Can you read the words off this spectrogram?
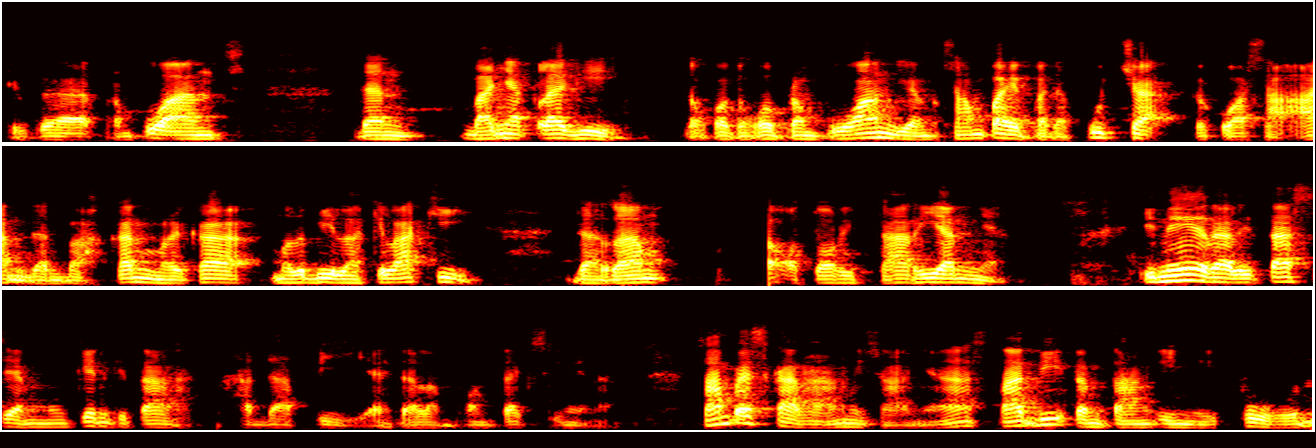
juga perempuan dan banyak lagi tokoh-tokoh perempuan yang sampai pada puncak kekuasaan dan bahkan mereka melebihi laki-laki dalam otoritariannya. Ini realitas yang mungkin kita hadapi ya dalam konteks ini. Nah, sampai sekarang misalnya studi tentang ini pun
